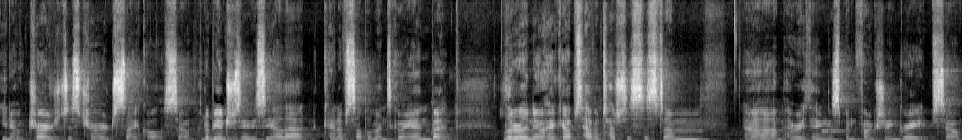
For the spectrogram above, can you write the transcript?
you know, charge discharge cycle. So it'll be interesting to see how that kind of supplements going in, but literally no hiccups. Haven't touched the system. Um, everything's been functioning great. So.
